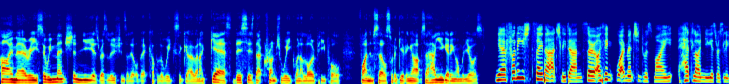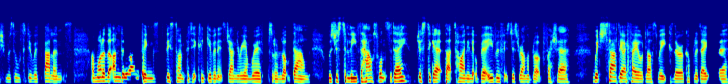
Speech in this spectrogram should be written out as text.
Hi, Mary. So we mentioned New Year's resolutions a little bit a couple of weeks ago, and I guess this is that crunch week when a lot of people find themselves sort of giving up. So how are you getting on with yours? Yeah, funny you should say that actually, Dan. So I think what I mentioned was my headline New Year's resolution was all to do with balance. And one of the underlying things this time, particularly given it's January and we're sort of locked down, was just to leave the house once a day, just to get that tiny little bit, even if it's just around the block, fresh air, which sadly I failed last week because there were a couple of days where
